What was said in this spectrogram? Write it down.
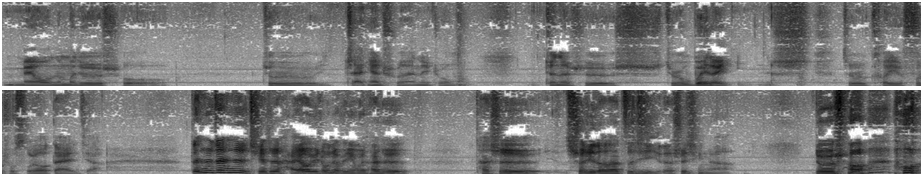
没有那么就是说，就是展现出来那种真的是就是为了赢，是就是可以付出所有代价。但是，但是其实还有一种，就是因为他是他是涉及到他自己的事情啊，就是说，我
